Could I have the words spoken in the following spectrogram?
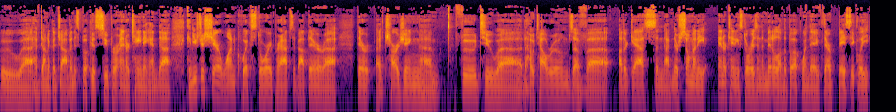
who uh, have done a good job. And this book is super entertaining. And uh, can you just share one quick story, perhaps, about their uh, they're uh, charging um, food to uh, the hotel rooms of uh, other guests, and uh, there's so many entertaining stories in the middle of the book when they they're basically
